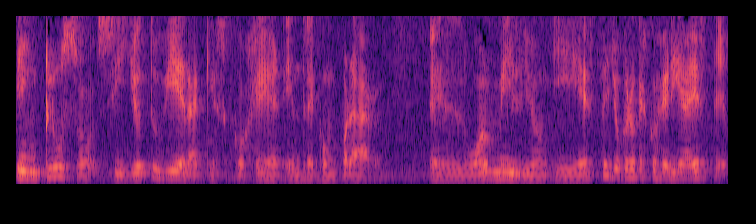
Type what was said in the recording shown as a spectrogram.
e incluso si yo tuviera que escoger entre comprar el One Million y este, yo creo que escogería este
